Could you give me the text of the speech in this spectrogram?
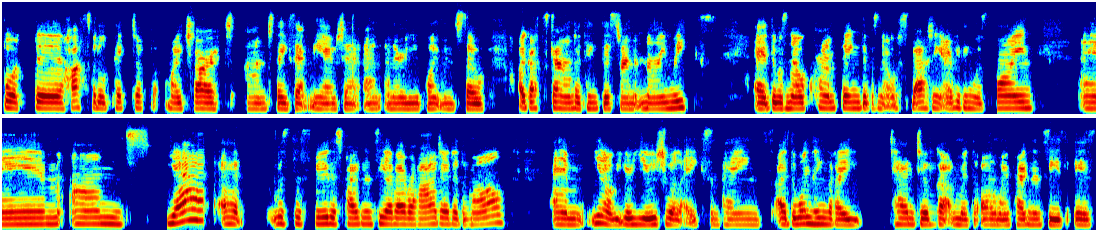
but the hospital picked up my chart and they sent me out a, an, an, early appointment. So I got scanned, I think, this time at nine weeks. Uh, there was no cramping, there was no spotting, everything was fine. Um, and yeah, uh, it was the smoothest pregnancy I've ever had out of them all. Um, you know, your usual aches and pains. Uh, the one thing that I tend to have gotten with all of my pregnancies is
